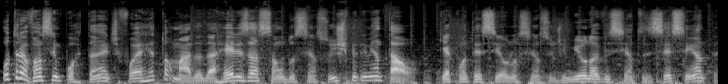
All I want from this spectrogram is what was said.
Outro avanço importante foi a retomada da realização do censo experimental, que aconteceu no censo de 1960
